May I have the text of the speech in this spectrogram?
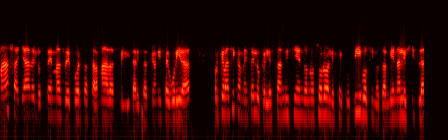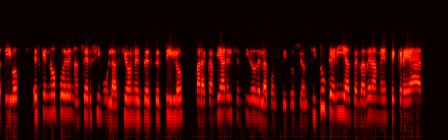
más allá de los temas de Fuerzas Armadas, militarización y seguridad, porque básicamente lo que le están diciendo no solo al Ejecutivo, sino también al Legislativo, es que no pueden hacer simulaciones de este estilo para cambiar el sentido de la Constitución. Si tú querías verdaderamente crear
